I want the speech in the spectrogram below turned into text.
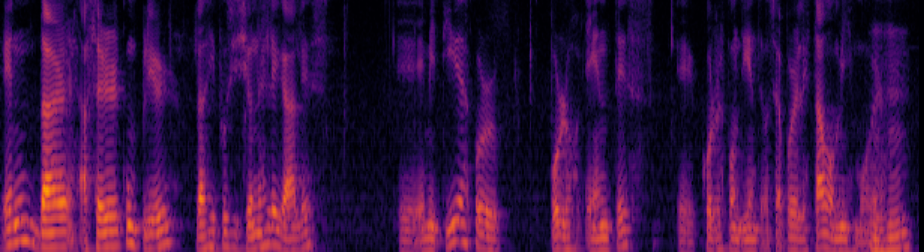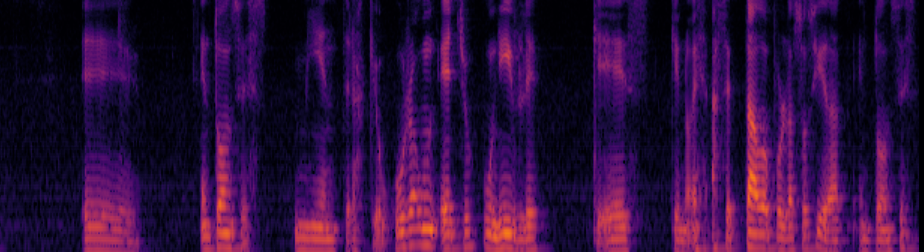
En dar, hacer cumplir las disposiciones legales eh, emitidas por, por los entes eh, correspondientes, o sea, por el Estado mismo. Eh, entonces, mientras que ocurra un hecho punible que, es, que no es aceptado por la sociedad, entonces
